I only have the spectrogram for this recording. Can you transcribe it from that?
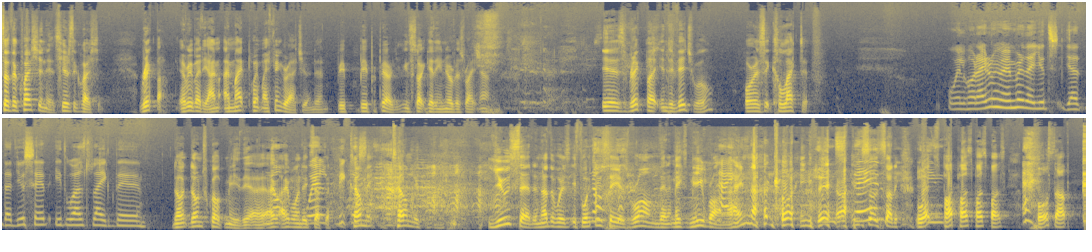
so the question is here's the question Rigpa, everybody, I'm, i might point my finger at you and then be, be prepared. You can start getting nervous right now. is Rigpa individual or is it collective? Well, what I remember that you, that you said, it was like the. Don't, don't quote me. The, uh, no, I, I, won't accept well, it. Tell me, tell me. You said, in other words, if what no. you say is wrong, then it makes me wrong. Like, I'm not going there. Instead, I'm so sorry. What? Pause, pause, pause, pause. Full stop.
